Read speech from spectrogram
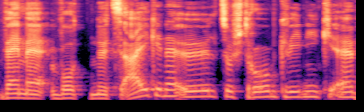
wenn man will, nicht das eigene Öl zur Stromgewinnung äh,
